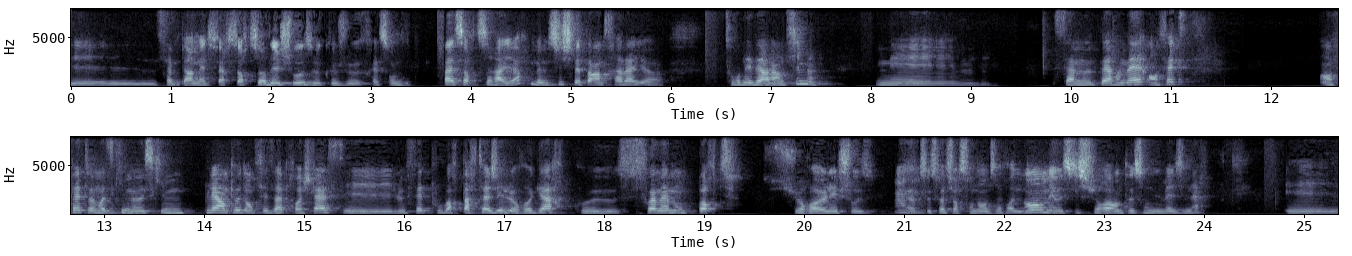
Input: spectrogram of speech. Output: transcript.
me permet de faire sortir des choses que je ferais sans doute pas sortir ailleurs, même si je fais pas un travail tourné vers l'intime. Mais ça me permet, en fait, en fait, moi, ce qui, me, ce qui me plaît un peu dans ces approches-là, c'est le fait de pouvoir partager le regard que soi-même on porte sur euh, les choses, euh, mhm. que ce soit sur son environnement, mais aussi sur un peu son imaginaire. Et,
